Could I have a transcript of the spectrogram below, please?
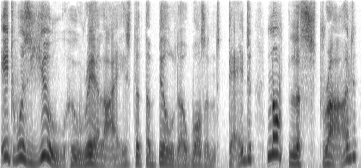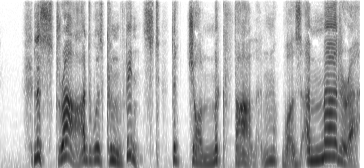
It was you who realized that the builder wasn't dead, not Lestrade. Lestrade was convinced that John Macfarlane was a murderer.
